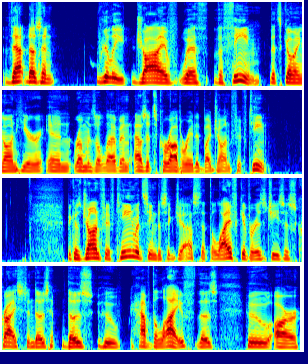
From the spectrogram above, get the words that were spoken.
that doesn't really jive with the theme that's going on here in Romans 11 as it's corroborated by John 15. Because John 15 would seem to suggest that the life giver is Jesus Christ, and those those who have the life, those who are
